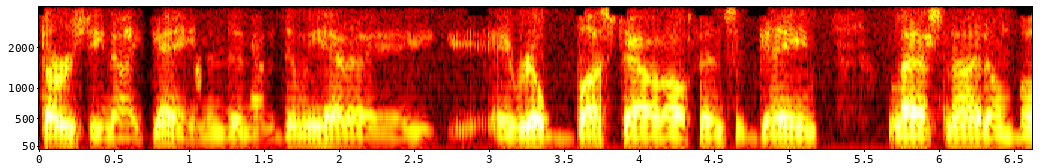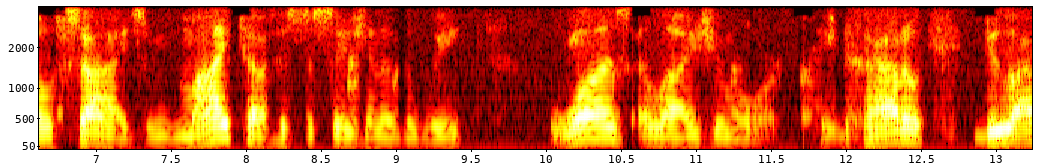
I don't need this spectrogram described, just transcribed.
Thursday night game. And then then we had a a, a real bust out offensive game last night on both sides. My toughest decision of the week was Elijah Moore. How do do I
